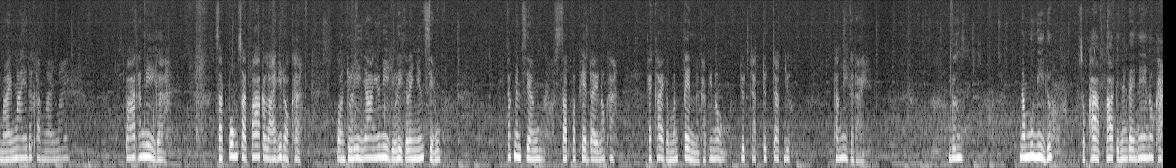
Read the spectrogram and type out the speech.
ไม้ไม้เด้อค่ะ ไม้ไม้ ปลาทั้งนี้ก็สัตว์ปงสัตว์ป้าก็หลายอยู่ดอกค่ะ ตอนจุลีย่างอยู่นี่จุลีก็ได้ยินเสียง จักเป็นเสียงสัตว์ประเภทใดเนาะค่ะ คล้ายๆ กับมันเต้นนะคะพี่น้องจุดจัดจุดจัดอยู่ ทั้งนี้ก็ได้เบิ้งน้ำมูนี่ดูสภาพป้าเป็นยังไงแน่เนาะค่ะ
